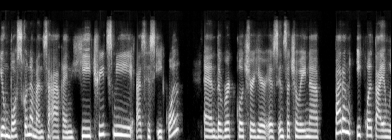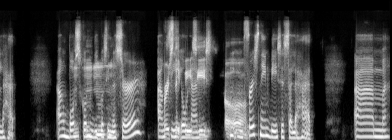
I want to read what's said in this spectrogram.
yung boss ko naman sa akin, he treats me as his equal. And the work culture here is in such a way na parang equal tayong lahat. Ang boss ko, hindi ko Mm-mm. sinasir. Ang First name CEO namin, basis. Oo. Mm, first name basis sa lahat. Um,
